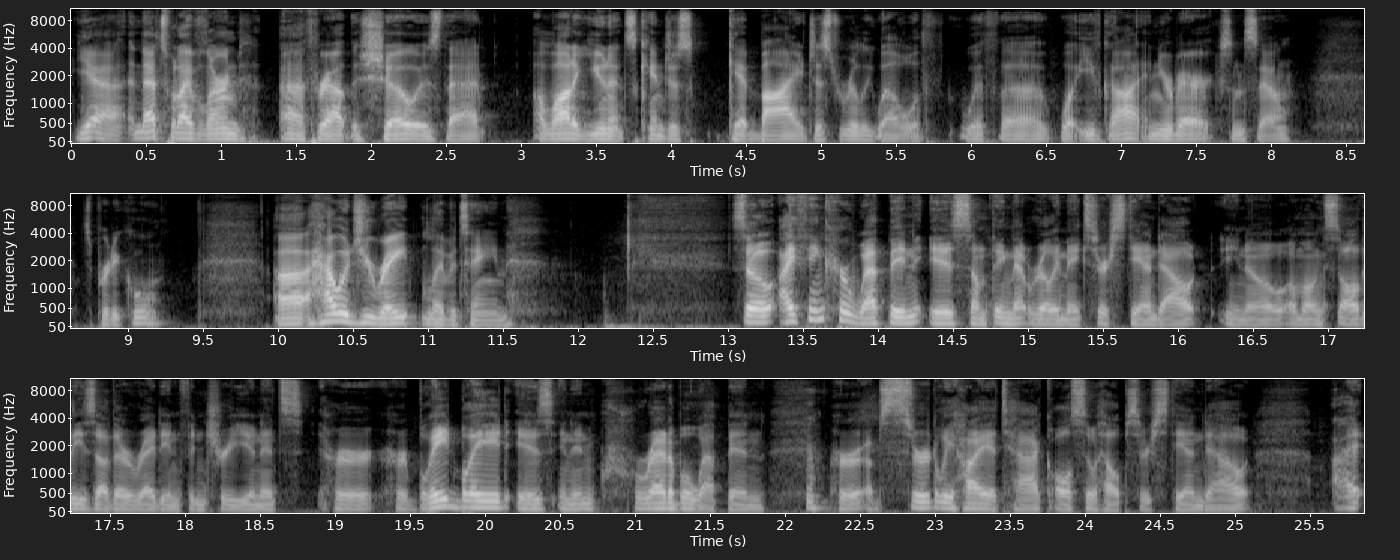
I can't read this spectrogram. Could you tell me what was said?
Yeah, and that's what I've learned uh, throughout the show is that a lot of units can just get by just really well with with uh, what you've got in your barracks, and so it's pretty cool. Uh, how would you rate Laevatein? So I think her weapon is something that really makes her stand out, you know, amongst all these other red infantry units. Her her blade blade is an incredible weapon. her absurdly high attack also helps her stand out. I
